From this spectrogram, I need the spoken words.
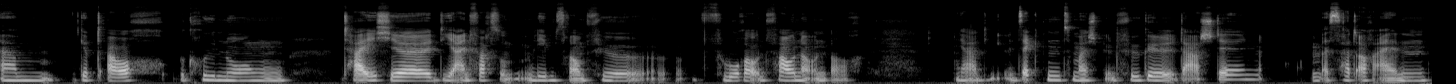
Ähm, gibt auch Begrünung, Teiche, die einfach so Lebensraum für Flora und Fauna und auch ja, die Insekten zum Beispiel und Vögel darstellen. Es hat auch ein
